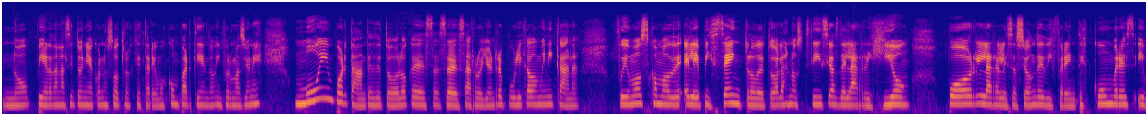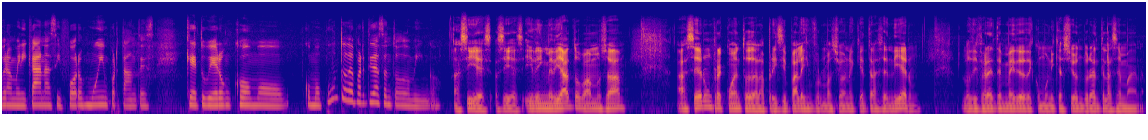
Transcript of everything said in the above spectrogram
no pierdan la sintonía con nosotros, que estaremos compartiendo informaciones muy importantes de todo lo que se desarrolló en República Dominicana. Fuimos como el epicentro de todas las noticias de la región por la realización de diferentes cumbres iberoamericanas y foros muy importantes que tuvieron como, punto de partida Santo Domingo. Así es, así es. Y de inmediato vamos a hacer un recuento de las principales informaciones que trascendieron los diferentes medios de comunicación durante la semana.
